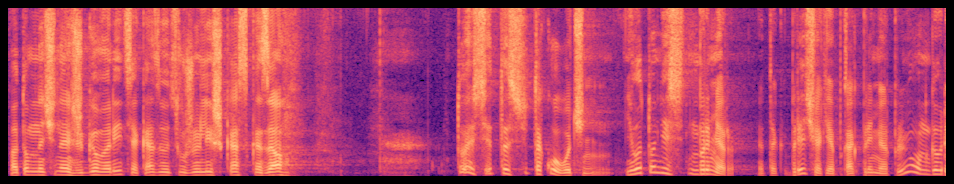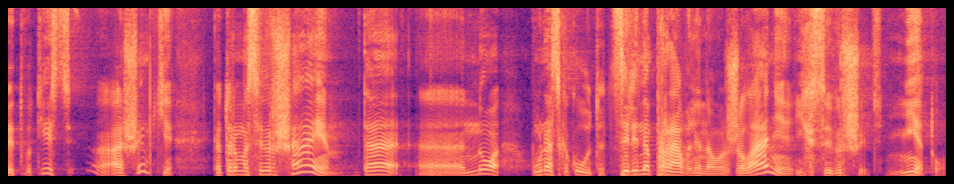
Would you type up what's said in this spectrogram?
потом начинаешь говорить, оказывается, уже лишка сказал. То есть это все такое очень. И вот он здесь, например, это речь, как я как пример привел, он говорит, вот есть а, ошибки, которые мы совершаем, да, э, но у нас какого-то целенаправленного желания их совершить нету.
